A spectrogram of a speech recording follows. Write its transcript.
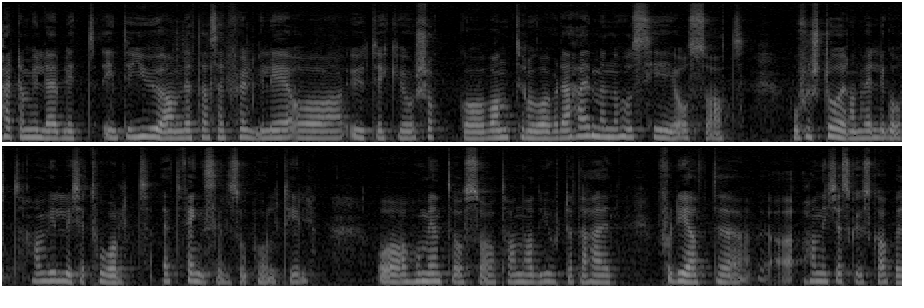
Hertha Müller er blitt intervjua om dette, selvfølgelig, og uttrykker jo sjokk og vantro over det her, men hun sier jo også at hun forstår han veldig godt. Han ville ikke tålt et fengselsopphold til. Og hun mente også at han hadde gjort dette her fordi at uh, han ikke skulle skape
